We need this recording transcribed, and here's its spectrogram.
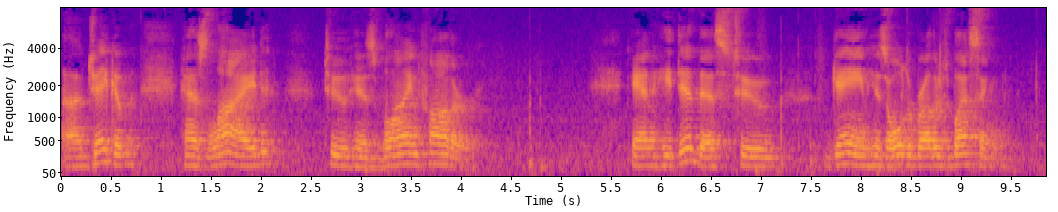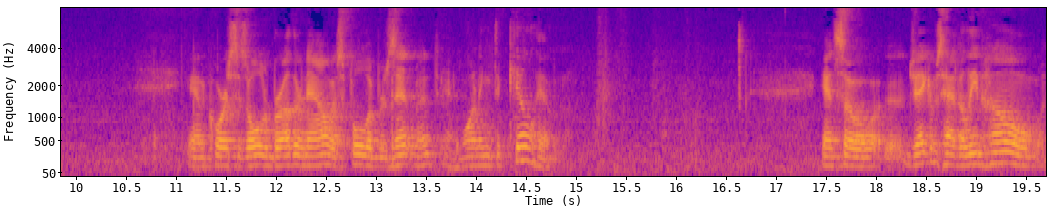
Uh, Jacob has lied to his blind father, and he did this to gain his older brother's blessing. And of course, his older brother now is full of resentment and wanting to kill him. And so uh, Jacob's had to leave home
